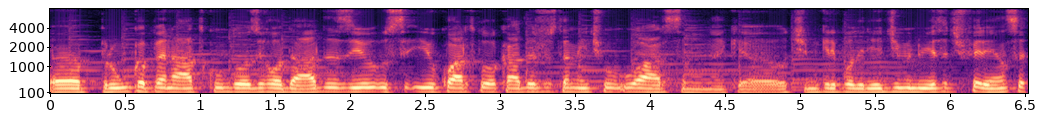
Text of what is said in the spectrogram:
uh, para um campeonato com 12 rodadas e o, e o, quarto colocado é justamente o Arsenal, né? Que é o time que ele poderia diminuir essa diferença.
